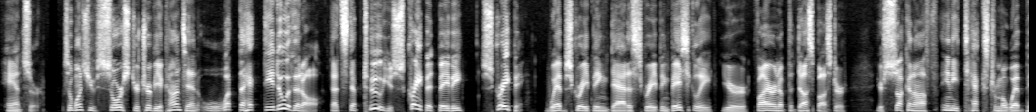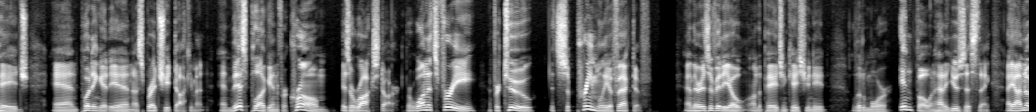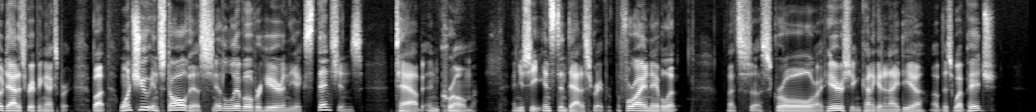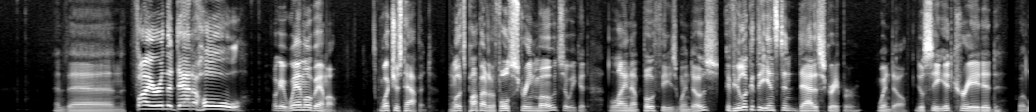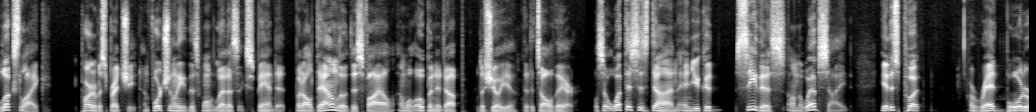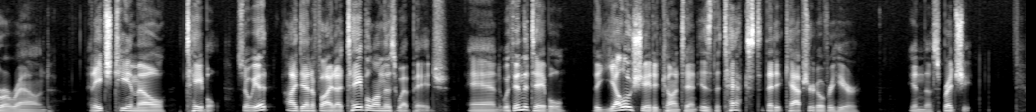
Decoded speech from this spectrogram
answer. So once you've sourced your trivia content, what the heck do you do with it all? That's step 2. You scrape it, baby. Scraping web scraping, data scraping. Basically, you're firing up the dustbuster. You're sucking off any text from a web page and putting it in a spreadsheet document. And this plugin for Chrome is a rock star. For one, it's free, and for two, it's supremely effective. And there is a video on the page in case you need a little more info on how to use this thing. Hey, I'm no data scraping expert, but once you install this, it'll live over here in the extensions tab in Chrome and you see Instant Data Scraper. Before I enable it, let's uh, scroll right here so you can kind of get an idea of this web page. And then fire in the data hole. Okay, whammo bammo. What just happened? Well, let's pop out of the full screen mode so we could line up both these windows. If you look at the Instant Data Scraper window, you'll see it created what looks like part of a spreadsheet. Unfortunately, this won't let us expand it, but I'll download this file and we'll open it up to show you that it's all there. So what this has done, and you could see this on the website, it has put a red border around an HTML table. So it identified a table on this web page, and within the table, the yellow shaded content is the text that it captured over here in the spreadsheet,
